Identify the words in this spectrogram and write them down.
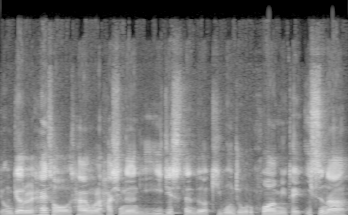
연결을 해서 사용을 하시는 이 이지 스탠드가 기본적으로 포함이 돼 있으나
